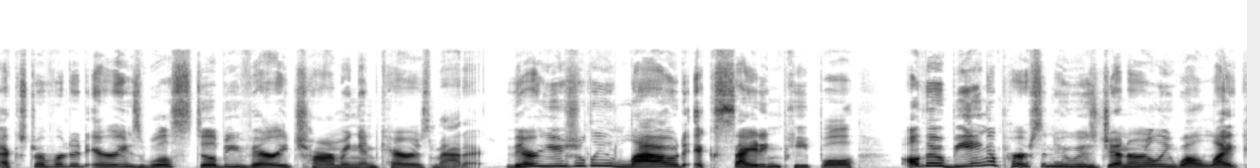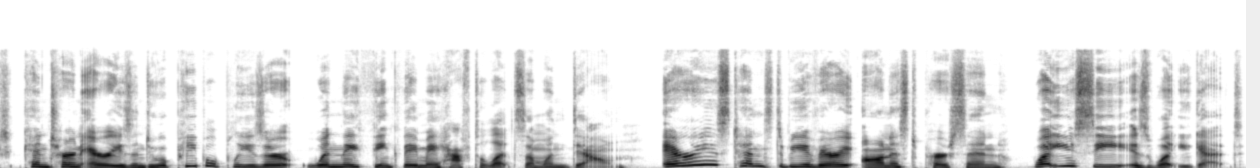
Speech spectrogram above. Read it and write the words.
extroverted Aries will still be very charming and charismatic. They're usually loud, exciting people Although being a person who is generally well liked can turn Aries into a people pleaser when they think they may have to let someone down. Aries tends to be a very honest person. What you see is what you get.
